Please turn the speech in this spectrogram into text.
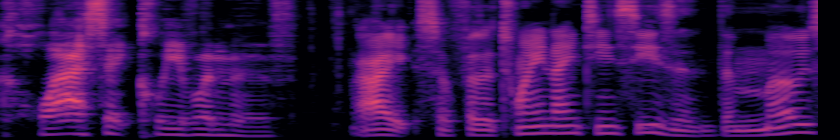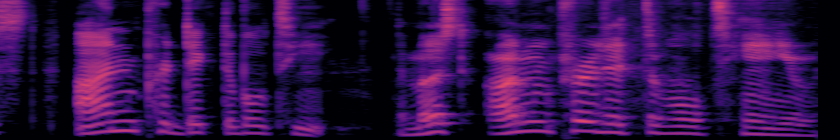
Classic Cleveland move. All right, so for the 2019 season, the most unpredictable team. The most unpredictable team.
